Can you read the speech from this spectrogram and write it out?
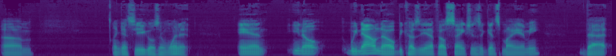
um, against the Eagles and win it. And, you know, we now know because of the NFL sanctions against Miami that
